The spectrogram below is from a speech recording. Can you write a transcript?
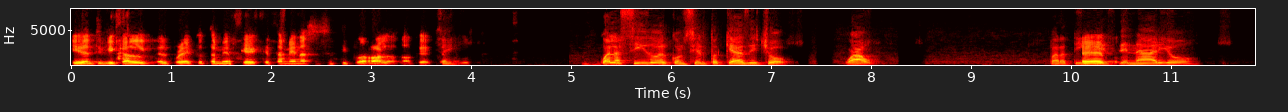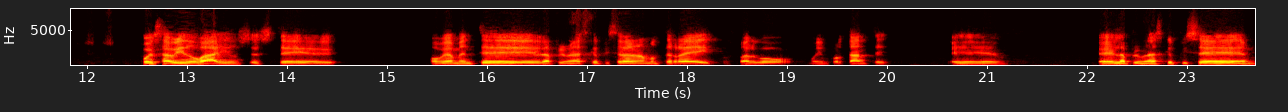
identifica el, proyecto también que, que, también hace ese tipo de roles, ¿no? Que, que me gusta. ¿Cuál ha sido el concierto que has dicho, wow. Para ti, ¿qué eh, escenario? Pues ha habido varios. Este, obviamente, la primera vez que pisé la Arena Monterrey pues, fue algo muy importante. Eh, eh, la primera vez que pisé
